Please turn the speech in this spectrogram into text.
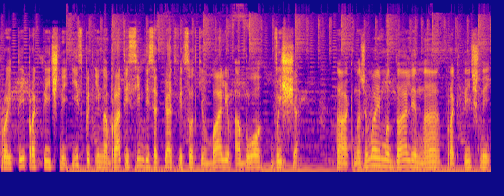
пройти практичний іспит і набрати 75% балів або вище. Так, нажимаємо далі на практичний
